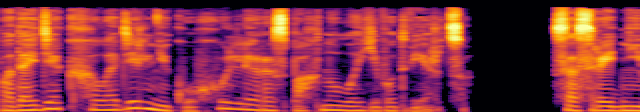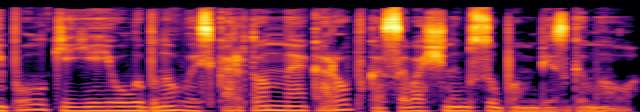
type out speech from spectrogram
Подойдя к холодильнику, Холли распахнула его дверцу. Со средней полки ей улыбнулась картонная коробка с овощным супом без ГМО.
